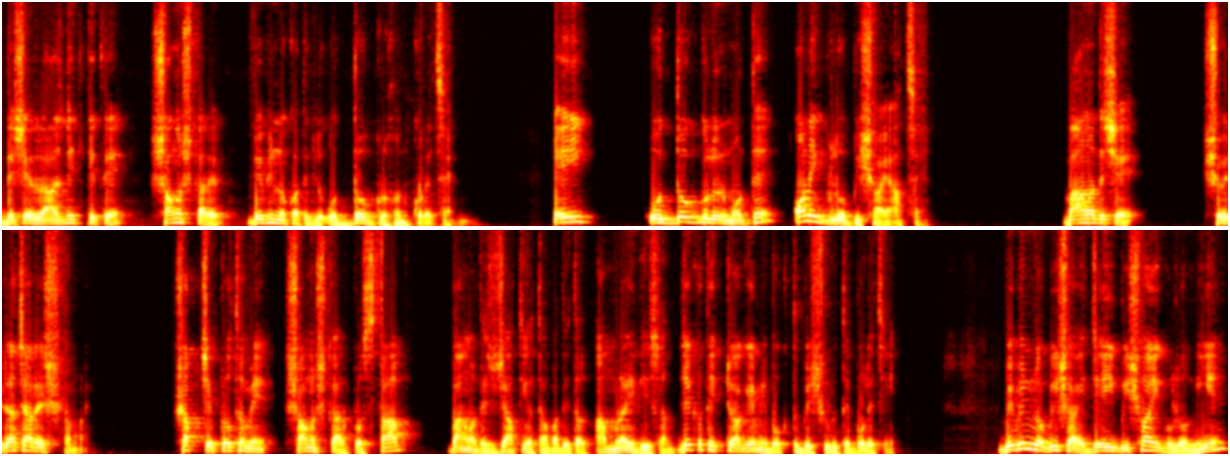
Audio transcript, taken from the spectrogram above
দেশের রাজনীতিতে সংস্কারের বিভিন্ন কতগুলো উদ্যোগ গ্রহণ করেছে। এই উদ্যোগগুলোর মধ্যে অনেকগুলো বিষয় আছে। বাংলাদেশে স্বৈরাচারের সময় সবচেয়ে প্রথমে সংস্কার প্রস্তাব, বাংলাদেশ জাতীয়তাবাদী দল, আমরাই দিয়েছিলাম। যে কথা একটু আগে আমি বক্তব্যের শুরুতে বলেছি বিভিন্ন বিষয়, যেই বিষয়গুলো নিয়ে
